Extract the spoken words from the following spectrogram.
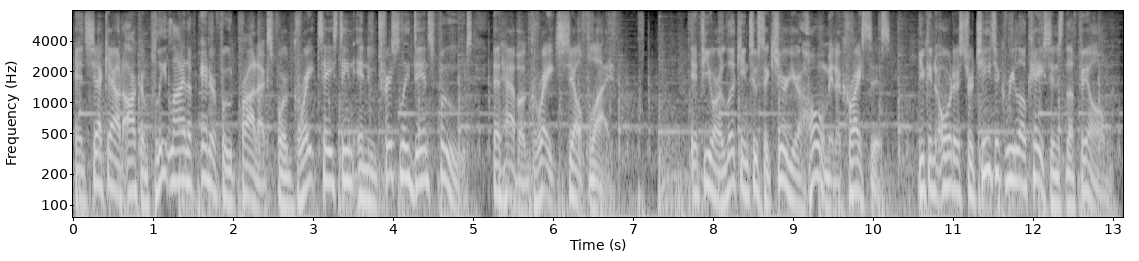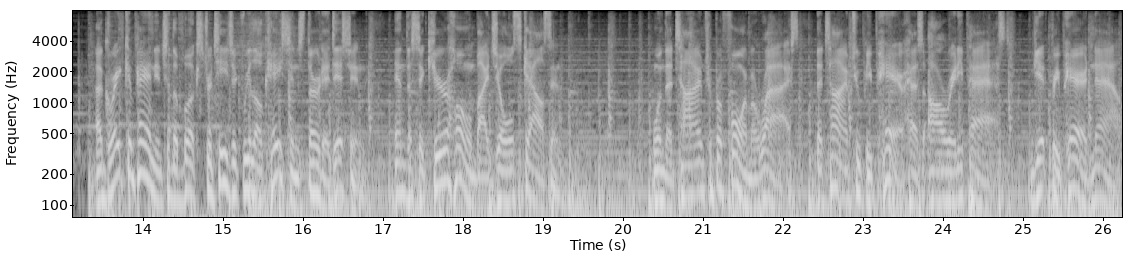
And check out our complete line of Interfood products for great tasting and nutritionally dense foods that have a great shelf life. If you are looking to secure your home in a crisis, you can order Strategic Relocations the film, a great companion to the book Strategic Relocations 3rd edition and The Secure Home by Joel Skousen. When the time to perform arrives, the time to prepare has already passed. Get prepared now,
